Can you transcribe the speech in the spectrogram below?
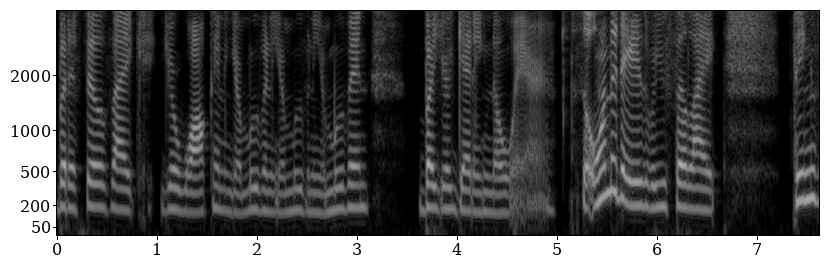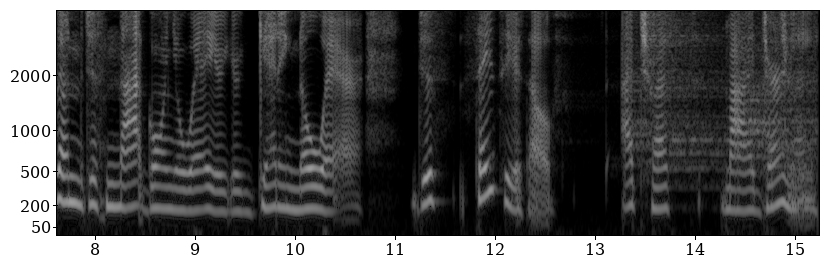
but it feels like you're walking and you're moving and you're moving and you're moving, but you're getting nowhere. So, on the days where you feel like, things are just not going your way or you're getting nowhere, just say to yourself, I trust my journey.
